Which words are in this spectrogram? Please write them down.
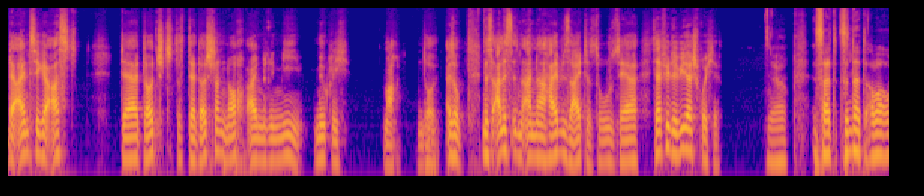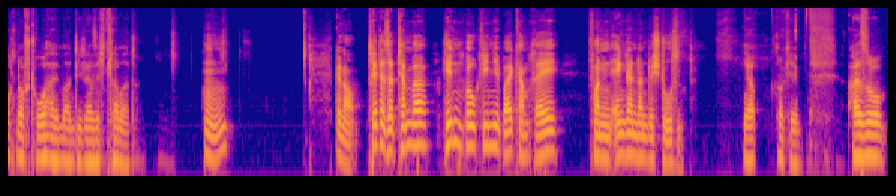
der einzige Ast, der, Deutsch, der Deutschland noch ein Remis möglich machen soll. Also, das alles in einer halben Seite. So sehr, sehr viele Widersprüche. Ja, es halt, sind halt aber auch noch Strohhalme, an die der sich klammert. Hm. Genau. 3. September, Hindenburg-Linie bei Cambrai von den Engländern durchstoßen. Ja, okay. Also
